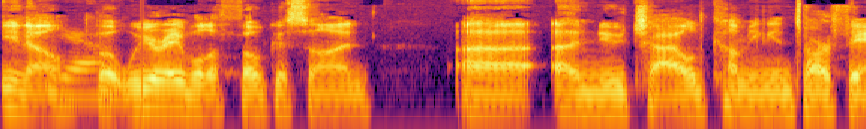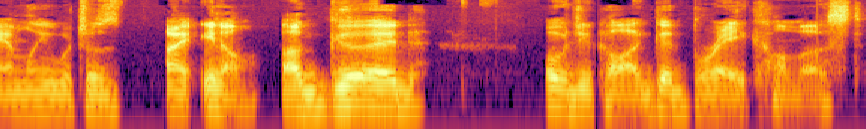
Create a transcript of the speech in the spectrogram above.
you know. Yeah. But we were able to focus on uh, a new child coming into our family, which was, you know, a good, what would you call it? Good break almost.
